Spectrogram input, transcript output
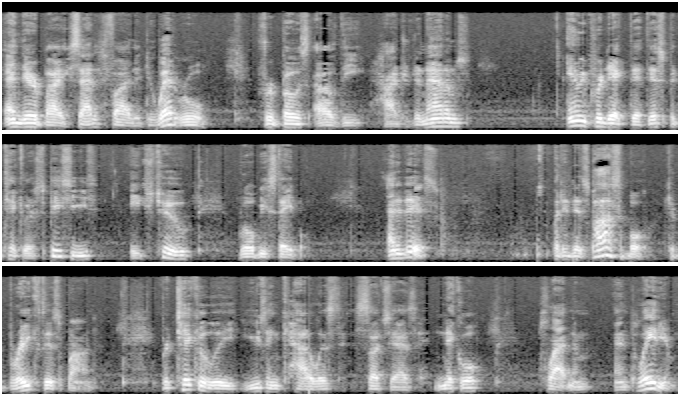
and thereby satisfy the duet rule for both of the hydrogen atoms. And we predict that this particular species, H2, will be stable. And it is. But it is possible to break this bond, particularly using catalysts such as nickel, platinum, and palladium.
